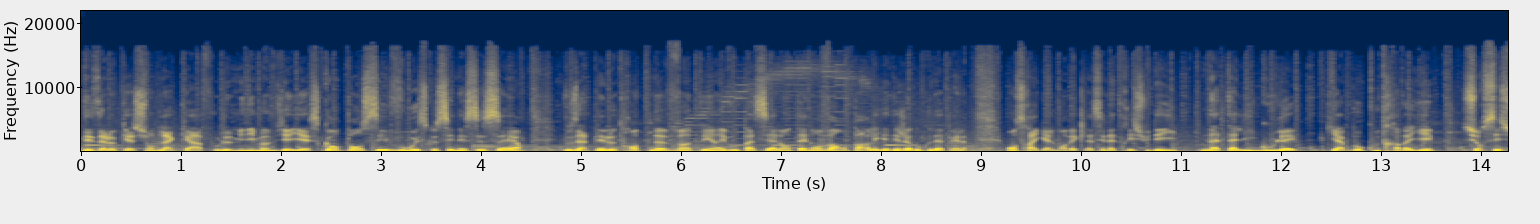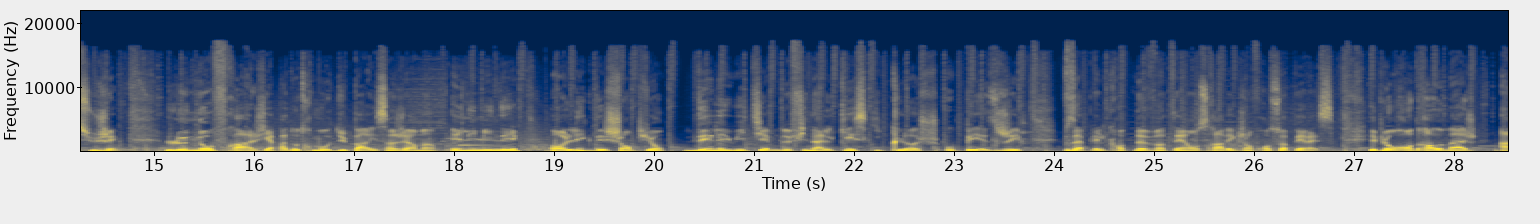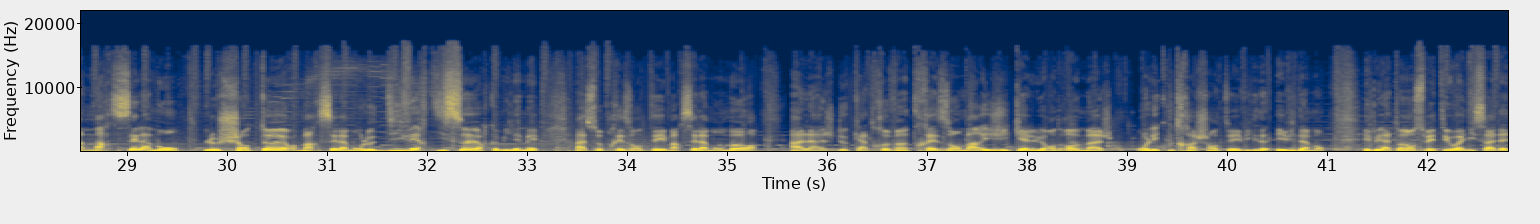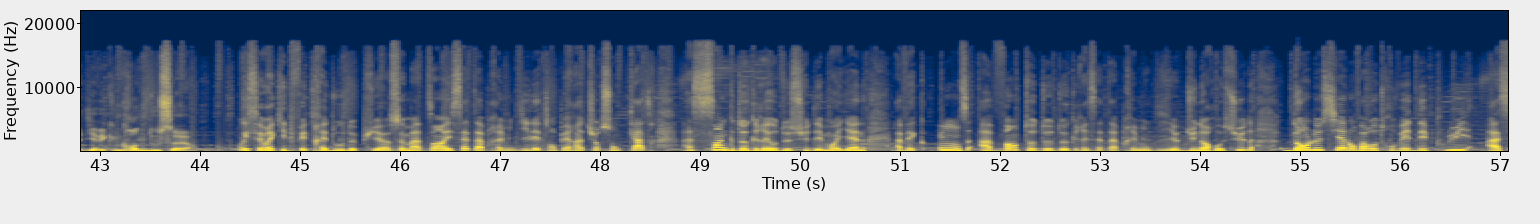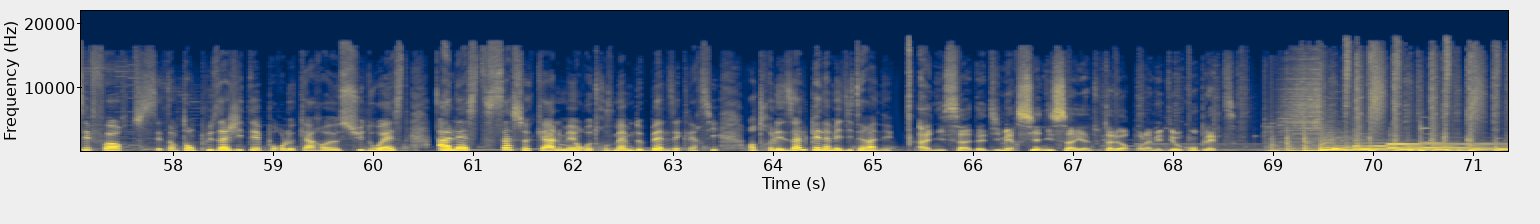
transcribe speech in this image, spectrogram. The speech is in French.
des allocations de la CAF ou le minimum vieillesse. Qu'en pensez-vous? Est-ce que c'est nécessaire? Vous appelez le 3921 et vous passez à l'antenne. On va en parler, il y a déjà beaucoup d'appels. On sera également avec la sénatrice UDI Nathalie Goulet qui a beaucoup travaillé sur ces sujets. Le naufrage, il n'y a pas d'autre mot, du Paris Saint-Germain, éliminé en Ligue des Champions dès les huitièmes de finale. Qu'est-ce qui cloche au PSG Vous appelez le 3921, on sera avec Jean-François Pérez. Et puis on rendra hommage à Marcel Amont, le chanteur Marcel Amont, le divertisseur comme il aimait à se présenter, Marcel Amont mort à l'âge de 93 ans. Marie Jiquel lui rendra hommage. On l'écoutera chanter évidemment. Et puis la tendance météo, Anissa Haddadi avec une grande douceur. Oui, c'est vrai qu'il fait très doux depuis euh, ce matin et cet après-midi, les températures sont 4 à 5 degrés au-dessus des moyennes, avec 11 à 22 degrés cet après-midi euh, du nord au sud. Dans le ciel, on va retrouver des pluies assez fortes. C'est un temps plus agité pour le quart euh, sud-ouest. À l'est, ça se calme et on retrouve même de belles éclaircies entre les Alpes et la Méditerranée. Anissa Dadi, merci Anissa et à tout à l'heure pour la météo complète.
